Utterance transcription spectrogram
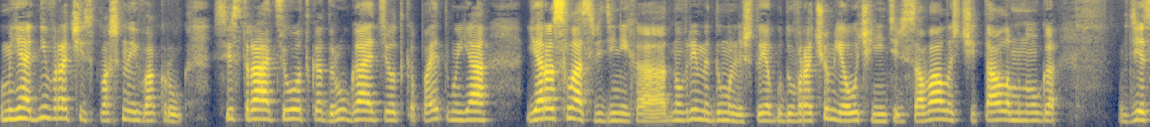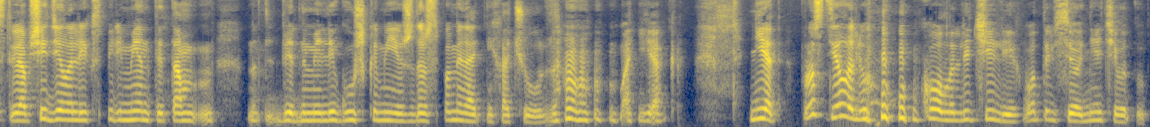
У меня одни врачи сплошные вокруг. Сестра, тетка, другая тетка. Поэтому я, я росла среди них. А одно время думали, что я буду врачом. Я очень интересовалась, читала много. В детстве вообще делали эксперименты там над бедными лягушками. Я уже даже вспоминать не хочу. Маньяк. Нет, просто делали уколы, лечили их. Вот и все, нечего тут.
